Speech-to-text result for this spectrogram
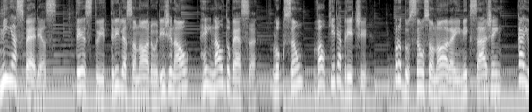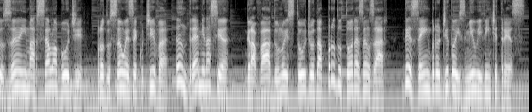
Minhas Férias. Texto e trilha sonora original Reinaldo Bessa. Locução Valquíria Brite. Produção sonora e mixagem Caiuzan e Marcelo Abude. Produção executiva André Minassian. Gravado no estúdio da produtora Zanzar. Dezembro de 2023.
